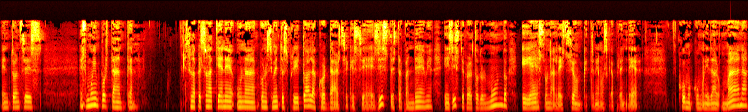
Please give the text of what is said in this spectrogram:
Entonces, es muy importante si una persona tiene un conocimiento espiritual, acordarse que si existe esta pandemia, existe para todo el mundo y es una lección que tenemos que aprender como comunidad humana,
